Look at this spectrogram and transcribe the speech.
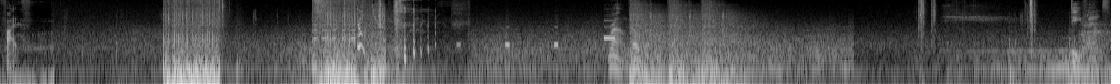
Five. Round over. Defense.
